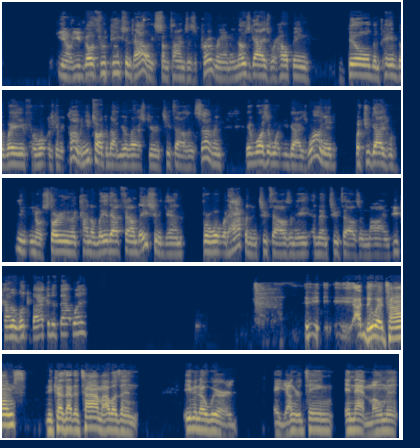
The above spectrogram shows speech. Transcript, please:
you know, you go through peaks and valleys sometimes as a program, and those guys were helping build and pave the way for what was going to come. And you talk about your last year in 2007, it wasn't what you guys wanted, but you guys were, you you know, starting to kind of lay that foundation again for what would happen in 2008 and then 2009. Do you kind of look back at it that way? I do at times because at the time I wasn't, even though we were a younger team in that moment,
